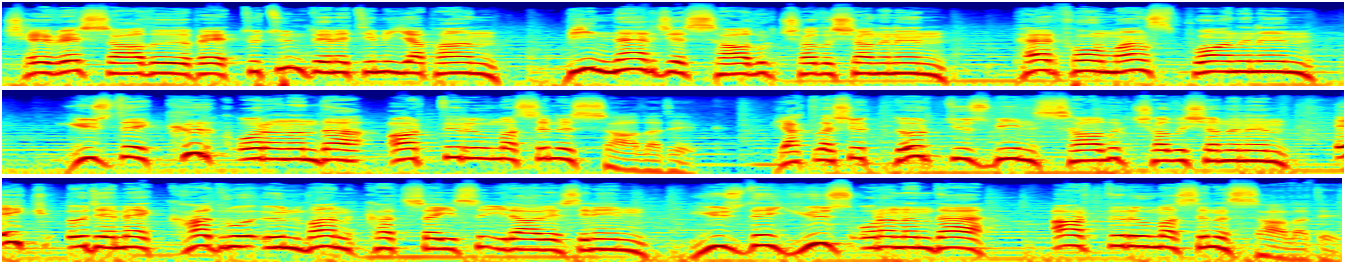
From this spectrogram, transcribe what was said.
Çevre sağlığı ve tütün denetimi yapan binlerce sağlık çalışanının performans puanının %40 oranında arttırılmasını sağladık. Yaklaşık 400 bin sağlık çalışanının ek ödeme kadro ünvan katsayısı ilavesinin %100 oranında arttırılmasını sağladık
